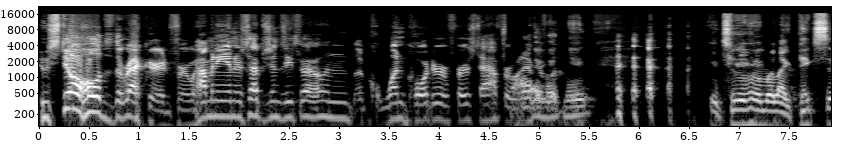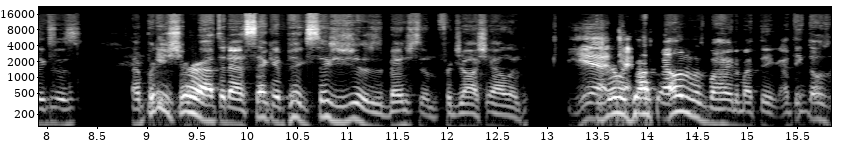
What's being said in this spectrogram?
who still holds the record for how many interceptions he throw in one quarter, first half, or whatever. Five, I think. And two of them were like pick sixes. I'm pretty sure after that second pick six, you should have just benched him for Josh Allen. Yeah, Remember, Josh Allen was behind him. I think. I think those.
